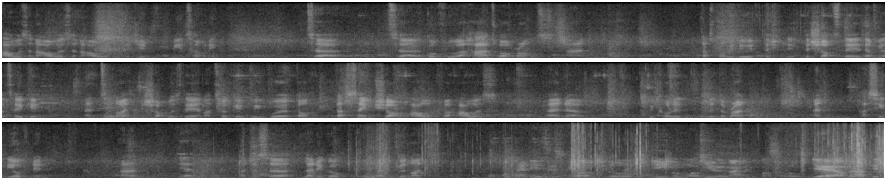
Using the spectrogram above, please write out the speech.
hours and hours and hours in the gym, me and Tony, to to go through a hard 12 rounds, and that's what we do. If the, if the shot's there, then we'll take it. And tonight the shot was there, and I took it. We worked on that same shot hour for hours, and um, we call it the Duran. And I seen the opening, and yeah, I just uh, let it go. And good night. Eddie, is this beyond your even what you imagined possible? Yeah, I mean, I did.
